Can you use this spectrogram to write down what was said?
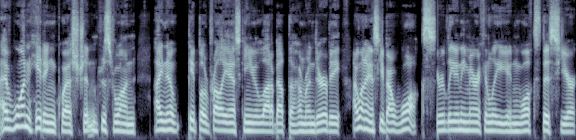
I have one hitting question, just one. I know people are probably asking you a lot about the home run derby. I want to ask you about walks. You're leading the American League in walks this year.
